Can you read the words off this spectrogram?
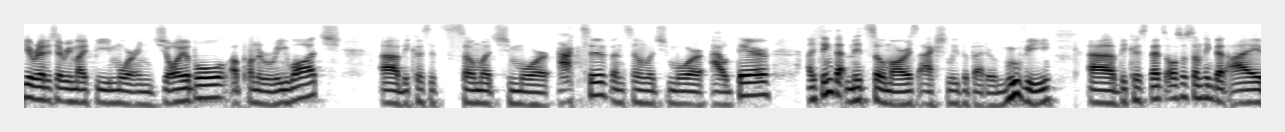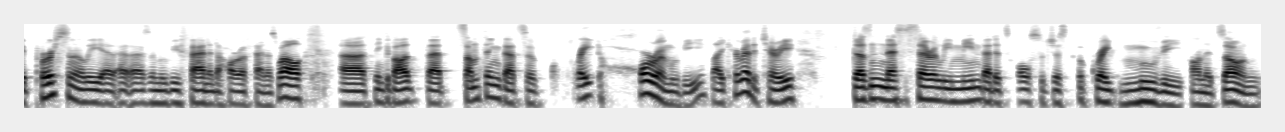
Hereditary might be more enjoyable upon a rewatch uh, because it's so much more active and so much more out there, I think that Midsommar is actually the better movie uh, because that's also something that I personally, as a movie fan and a horror fan as well, uh, think about. That something that's a great horror movie like Hereditary doesn't necessarily mean that it's also just a great movie on its own,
